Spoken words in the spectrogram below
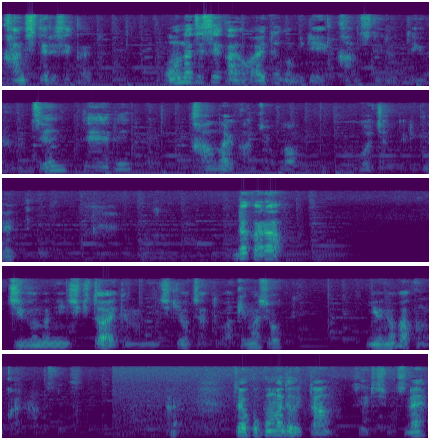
感じてる世界と同じ世界を相手が見ている、感じてるっていうふうな前提で考え感情が動いちゃってるよねってだから、自分の認識と相手の認識をちゃんと分けましょうっていうのが今回の話です。はい。じゃあ、ここまでを一旦整理しますね。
